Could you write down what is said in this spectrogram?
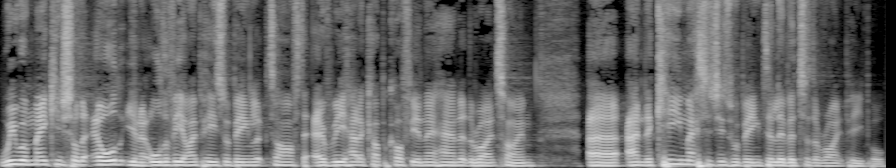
We were making sure that all, you know, all the VIPs were being looked after. Everybody had a cup of coffee in their hand at the right time. Uh, and the key messages were being delivered to the right people.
